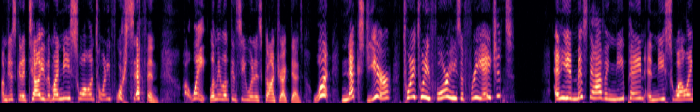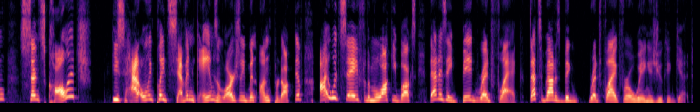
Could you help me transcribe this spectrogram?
I'm just going to tell you that my knee's swollen 24 7. Wait, let me look and see when his contract ends. What? Next year? 2024? He's a free agent? And he admits to having knee pain and knee swelling since college. He's had only played seven games and largely been unproductive. I would say for the Milwaukee Bucks, that is a big red flag. That's about as big red flag for a wing as you could get.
